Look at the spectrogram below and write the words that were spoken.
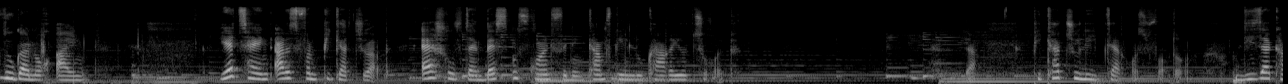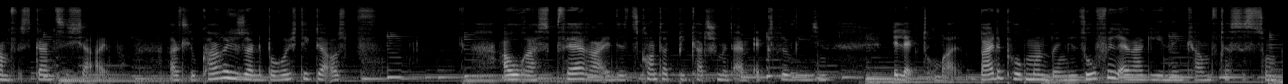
sogar noch einen. Jetzt hängt alles von Pikachu ab. Ash ruft seinen besten Freund für den Kampf gegen Lucario zurück. Ja, Pikachu liebt Herausforderungen. Und dieser Kampf ist ganz sicher einer. Als Lucario seine berüchtigte Aus Auras Pfera einsetzt, kontert Pikachu mit einem explosiven Elektroball. Beide Pokémon bringen so viel Energie in den Kampf, dass es zum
